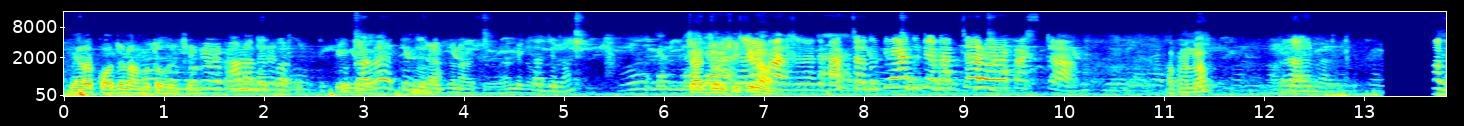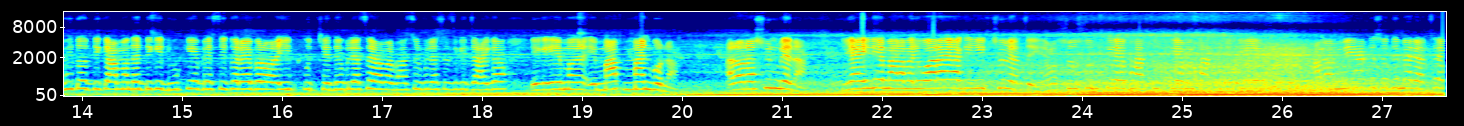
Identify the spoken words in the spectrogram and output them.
আপনারা কজন আহত হয়েছেন? আমাদের টোটালে তিনজন। চারজন চারজন কি কি নাম? বাচ্চা দুটা দুটা বাচ্চা আর ওরা পাঁচটা। আপনার নাম? রাহিম ভিতর দিকে আমাদের দিকে ঢুকিয়ে বেশি করে এবার ওরা ঈদ পুচ্ছে দিয়ে বলেছে আমার ভাসুর বলেছে যে কি জায়গা মাপ মানবো না। আর ওরা শুনবে না। ইয়াইলিয়ে মারামারি ওরাই আগে ঈদ ছুঁড়েছে। আমার শ্বশুরকে ভাসুরকে আমার শাশুড়িকে আমার মেয়েকে সাথে মেরেছে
